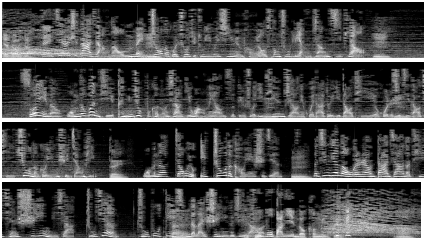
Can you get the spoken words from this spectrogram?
介绍一下。对，既然是大奖呢，我们每周呢会抽取出一位幸运朋友，送出两张机票。嗯，所以呢，我们的问题肯定就不可能像以往那样子，比如说一天只要你回答对一道题或者是几道题就能够赢取奖品。对，我们呢将会有一周的考验时间。嗯，那今天呢，为了让大家呢提前适应一下，逐渐逐步递进的来适应一个这样，逐步把你引到坑里去。啊，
